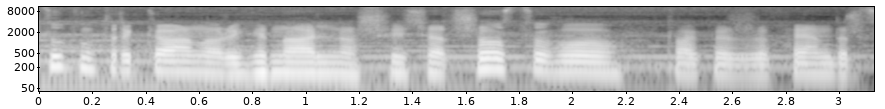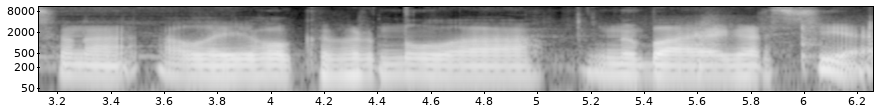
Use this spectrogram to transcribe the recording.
Наступний трекан оригінально 66-го, також Хендерсона, але його кавернула Нубая Гарсія.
